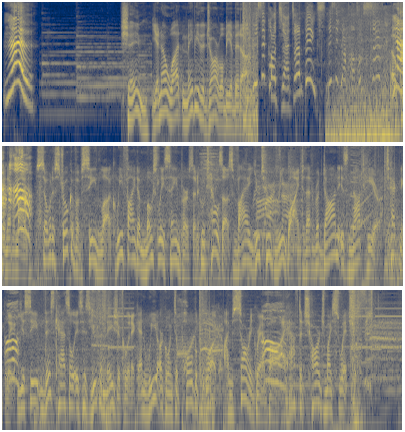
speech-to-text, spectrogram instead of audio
No. Shame. You know what? Maybe the jar will be a bit uh, up. Lisa called Jar Jar Binks. Lisa, your humble servant. Okay, Yeah, never mind. So, with a stroke of obscene luck, we find a mostly sane person who tells us via YouTube Rewind that Radahn is not here. Technically, Oh. you see, this castle is his euthanasia clinic, and we are going to pull the plug. I'm sorry, Grandpa. Oh. I have to charge my switch.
